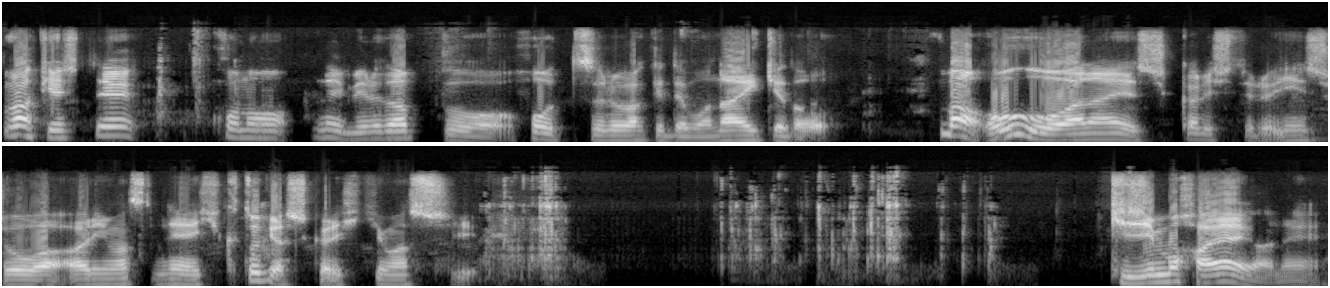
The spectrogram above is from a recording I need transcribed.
まあ決してこのね、ビルドアップを放置するわけでもないけど、まあ、追う追わないでしっかりしてる印象はありますね。引くときはしっかり引きますし。基準も早いわね。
